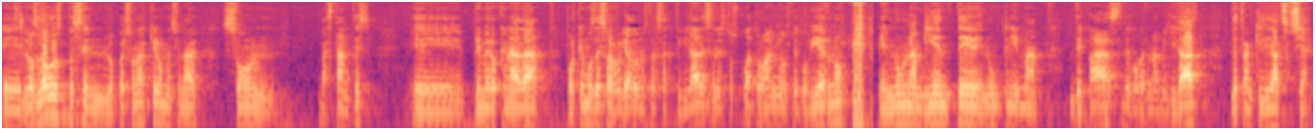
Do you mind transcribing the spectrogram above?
Eh, los logros, pues en lo personal quiero mencionar, son bastantes. Eh, primero que nada, porque hemos desarrollado nuestras actividades en estos cuatro años de gobierno en un ambiente, en un clima de paz, de gobernabilidad, de tranquilidad social.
